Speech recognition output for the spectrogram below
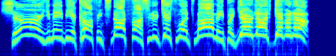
Sure, you may be a coughing snot faucet who just wants mommy, but you're not giving up!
